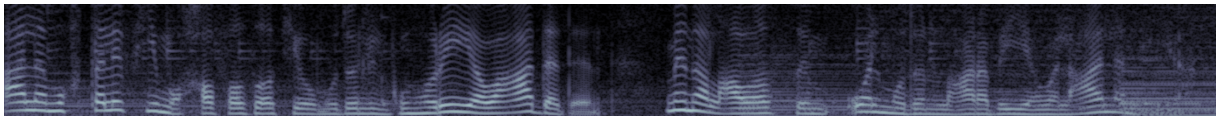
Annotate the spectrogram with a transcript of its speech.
على مختلف محافظات ومدن الجمهورية وعدد من العواصم والمدن العربية والعالمية.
